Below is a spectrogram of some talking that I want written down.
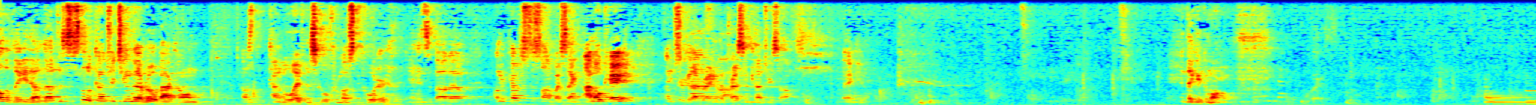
called "The Lady That Left." It's this little country tune that I wrote back home. I was kind of away from school for most of the quarter, and it's about uh. Let me preface the song by saying I'm okay. I'm just good at writing depressing country songs. Thank you. And thank you. Come on.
